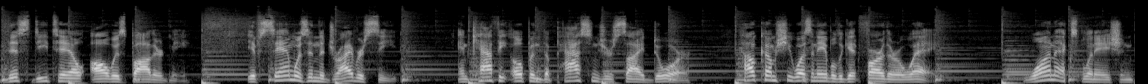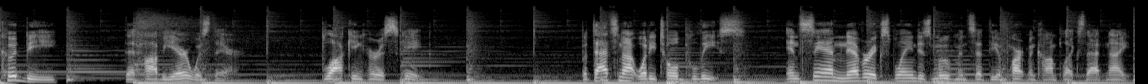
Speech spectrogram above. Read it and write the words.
This detail always bothered me. If Sam was in the driver's seat and Cathy opened the passenger side door, how come she wasn't able to get farther away? One explanation could be that Javier was there, blocking her escape. But that's not what he told police, and Sam never explained his movements at the apartment complex that night.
